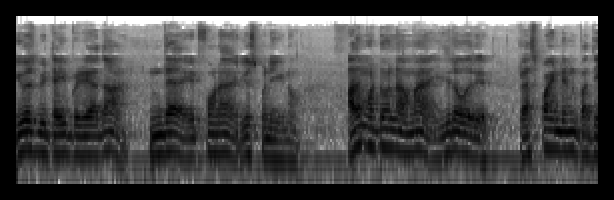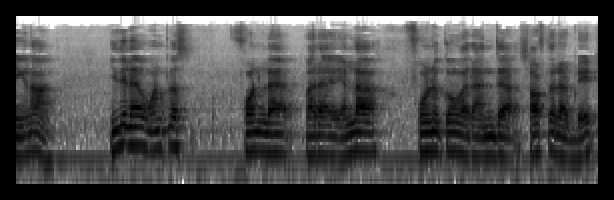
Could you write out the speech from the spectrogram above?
யூஎஸ்பி டைப் வழியாக தான் இந்த ஹெட்ஃபோனை யூஸ் பண்ணிக்கணும். அது மட்டும் இல்லாமல் இதில் ஒரு ப்ளஸ் பாயிண்ட்டுன்னு பார்த்தீங்கன்னா இதில் ஒன் ப்ளஸ் ஃபோனில் வர எல்லா ஃபோனுக்கும் வர அந்த சாஃப்ட்வேர் அப்டேட்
